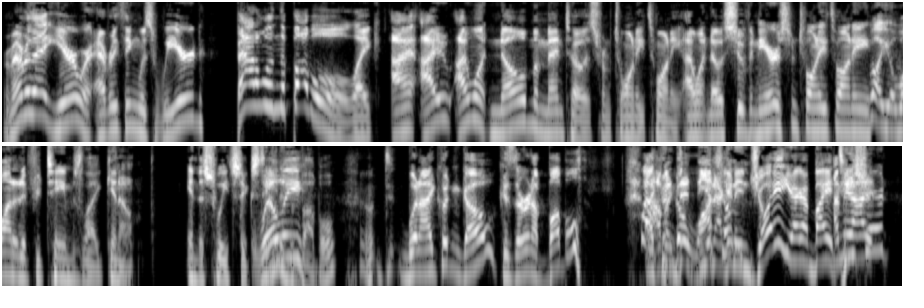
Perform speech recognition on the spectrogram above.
Remember that year where everything was weird? battle in the bubble. Like I, I, I want no mementos from 2020. I want no souvenirs from 2020. Well, you'll want it if your team's like you know in the Sweet 16 in the bubble. When I couldn't go because they're in a bubble. Well, I couldn't go watch You're not going to enjoy it. You're not going to buy a I T-shirt. Mean, I,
